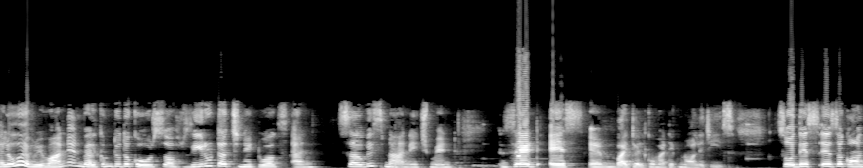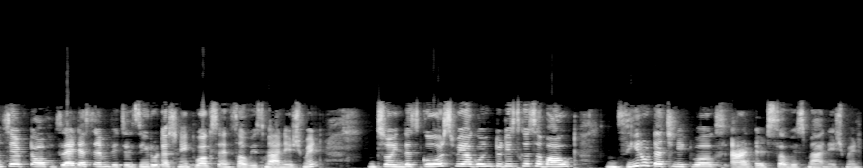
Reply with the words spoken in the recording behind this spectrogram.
Hello everyone and welcome to the course of Zero Touch Networks and Service Management ZSM by Telcoma Technologies. So this is the concept of ZSM which is Zero Touch Networks and Service Management. So in this course we are going to discuss about Zero Touch Networks and its service management.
